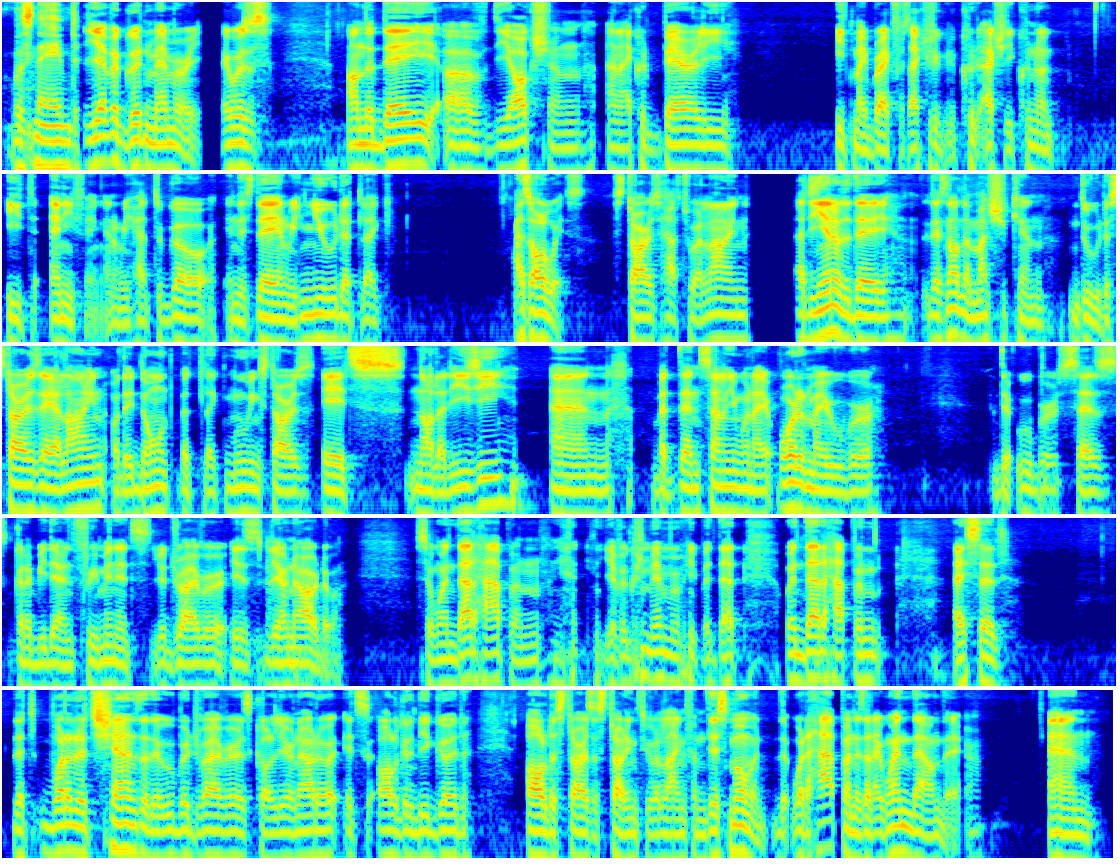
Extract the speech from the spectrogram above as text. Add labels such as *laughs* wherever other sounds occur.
was named. You have a good memory. It was on the day of the auction, and I could barely eat my breakfast. I could actually could not eat anything, and we had to go in this day, and we knew that like, as always, stars have to align. At the end of the day, there's not that much you can do. The stars they align or they don't, but like moving stars, it's not that easy. And but then suddenly when I ordered my Uber, the Uber says gonna be there in three minutes. Your driver is Leonardo. So when that happened, *laughs* you have a good memory, but that when that happened, I said, that what are the chances that the Uber driver is called Leonardo? It's all to be good. All the stars are starting to align from this moment. What happened is that I went down there and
